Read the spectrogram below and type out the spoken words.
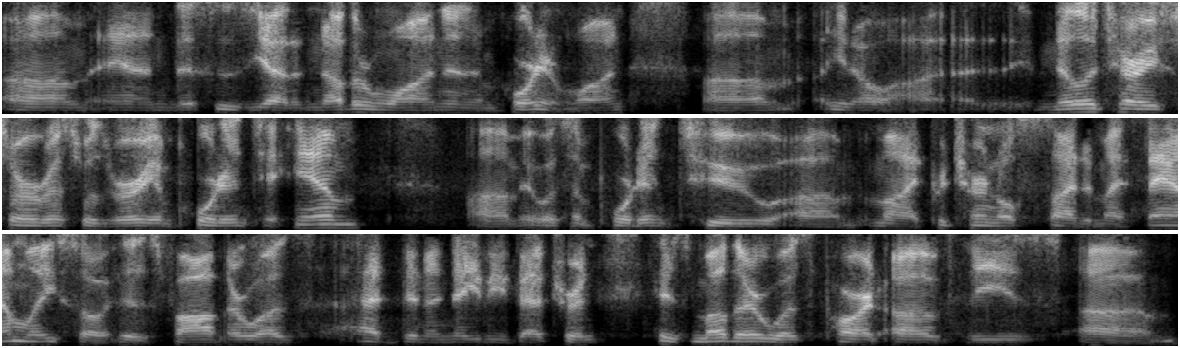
um, and this is yet another one, an important one. Um, you know, uh, military service was very important to him. Um, it was important to um, my paternal side of my family. So his father was had been a Navy veteran. His mother was part of these. Um,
